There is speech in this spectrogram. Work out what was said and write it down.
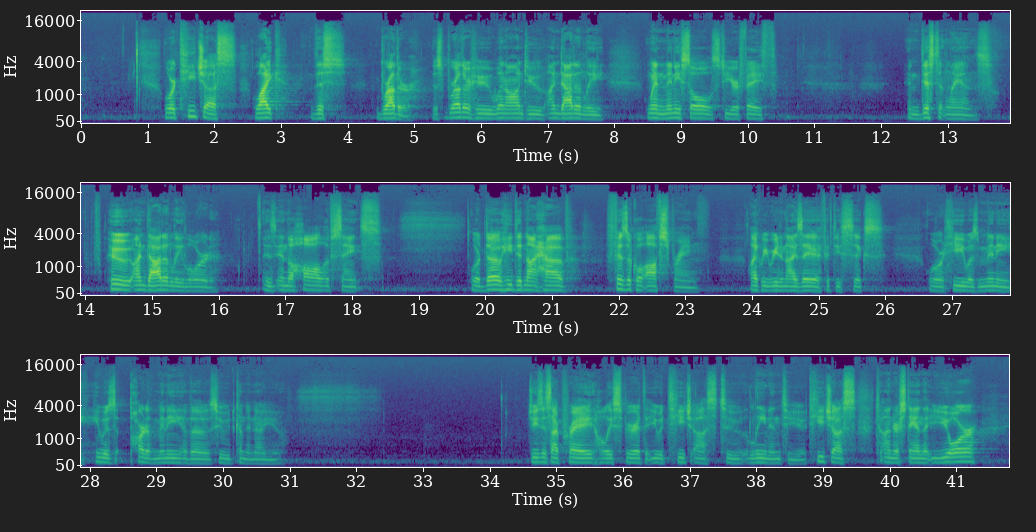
Lord, teach us like this brother, this brother who went on to undoubtedly win many souls to your faith in distant lands who undoubtedly, Lord, is in the hall of saints. Lord, though he did not have physical offspring, like we read in Isaiah 56, Lord, he was many, he was part of many of those who would come to know you. Jesus, I pray, Holy Spirit, that you would teach us to lean into you. Teach us to understand that your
